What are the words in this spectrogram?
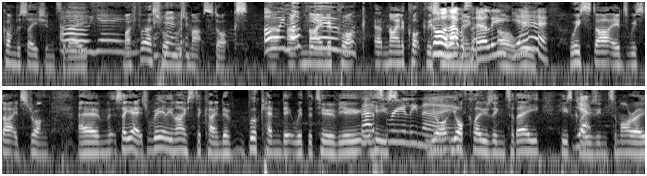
conversation today. Oh, yay. My first one was Matt Stocks. Oh, at, I love at nine him. o'clock. At nine o'clock this God, morning. that was early. Oh, we- Yeah. We, started. We started strong. Um, so yeah, it's really nice to kind of bookend it with the two of you. That's He's, really You're, you're closing today. He's Yeah. closing tomorrow.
